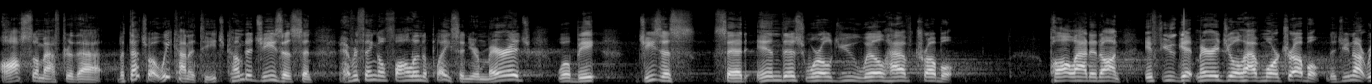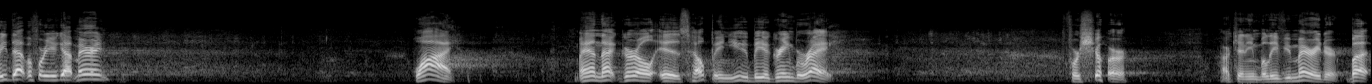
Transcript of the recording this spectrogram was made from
awesome after that. But that's what we kind of teach. Come to Jesus and everything will fall into place and your marriage will be. Jesus said, In this world you will have trouble. Paul added on, If you get married, you'll have more trouble. Did you not read that before you got married? Why? Man, that girl is helping you be a Green Beret. For sure. I can't even believe you married her. But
